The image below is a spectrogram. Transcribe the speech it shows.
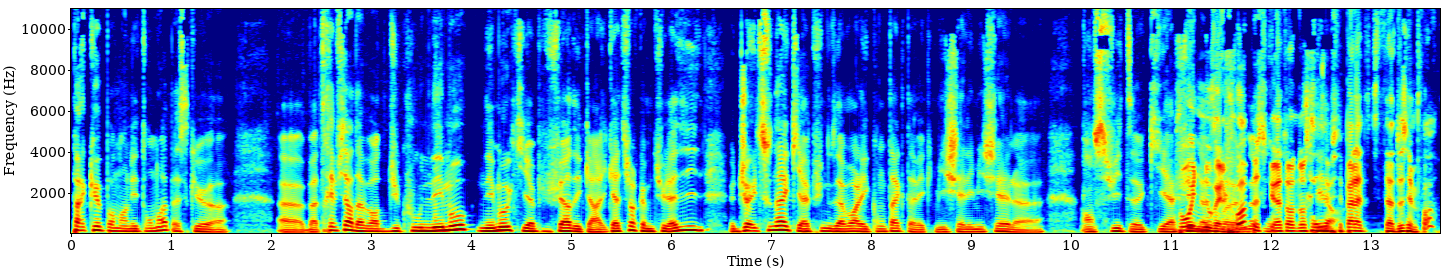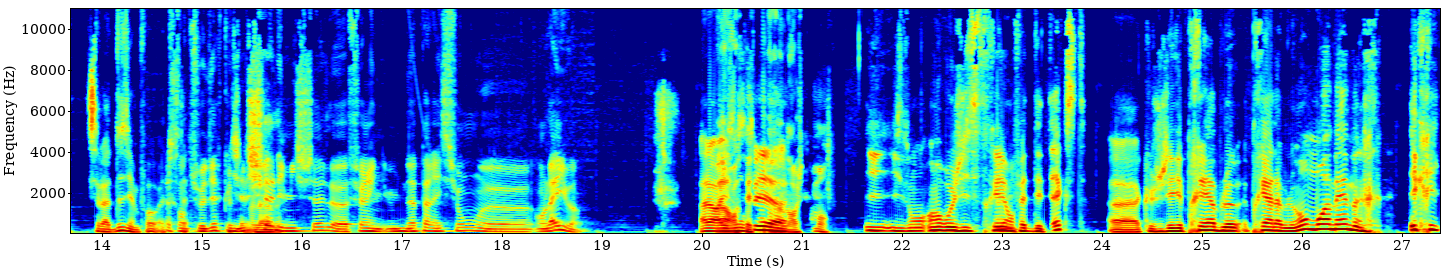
Pas que pendant les tournois, parce que euh, euh, bah, très fier d'avoir du coup Nemo. Nemo qui a pu faire des caricatures, comme tu l'as dit. Joy Tsuna qui a pu nous avoir les contacts avec Michel et Michel. euh, ensuite, euh, qui a Pour fait une notre- nouvelle fois, notre parce que attends, non, c'est pas la, c'est la deuxième fois. C'est la deuxième fois, ouais. Attends, tu veux dire que Michel. Michel, et Michel euh, faire une, une apparition euh, en live Alors, Alors, ils ont fait. euh, ils, ils ont enregistré Ah oui. en fait des textes euh, que j'ai préalable- préalablement moi-même écrit.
